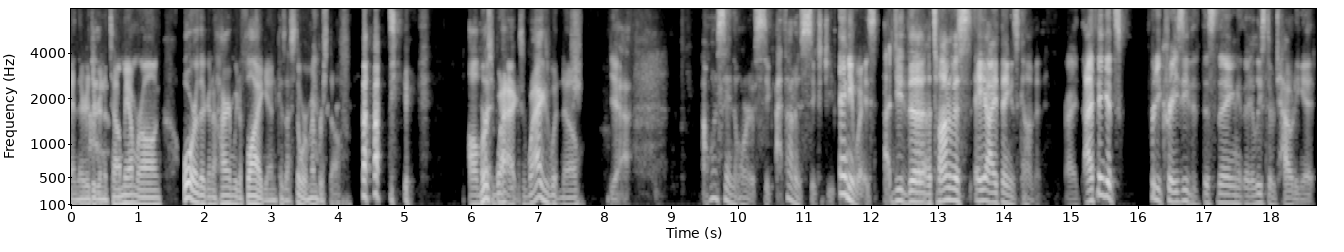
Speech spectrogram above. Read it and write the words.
And they're either going to tell me I'm wrong or they're going to hire me to fly again because I still remember stuff. Where's Wags? Wags would know. Yeah. I want to say in the Hornet of six. I thought it was 6G. Anyways, uh, dude, the autonomous AI thing is coming, right? I think it's pretty crazy that this thing, at least they're touting it,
